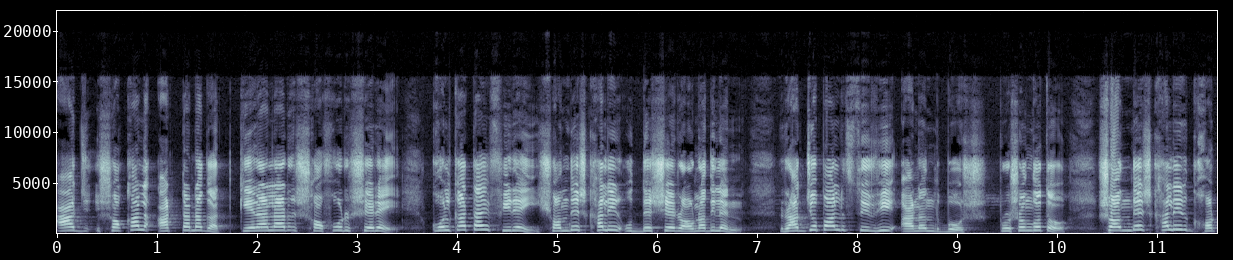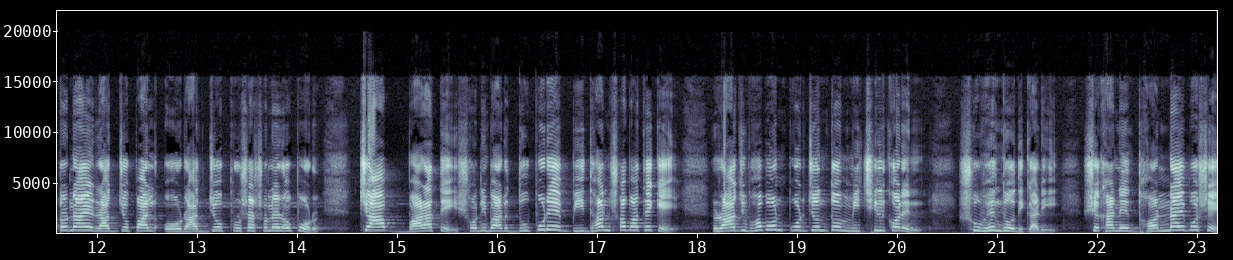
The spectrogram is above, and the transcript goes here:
আজ সকাল আটটা নাগাদ কেরালার সফর সেরে কলকাতায় ফিরেই সন্দেশখালির উদ্দেশ্যে রওনা দিলেন রাজ্যপাল সিভি আনন্দ বোস। প্রসঙ্গত সন্দেশখালির ঘটনায় রাজ্যপাল ও রাজ্য প্রশাসনের ওপর চাপ বাড়াতে শনিবার দুপুরে বিধানসভা থেকে রাজভবন পর্যন্ত মিছিল করেন শুভেন্দু অধিকারী। সেখানে ধর্নায় বসে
